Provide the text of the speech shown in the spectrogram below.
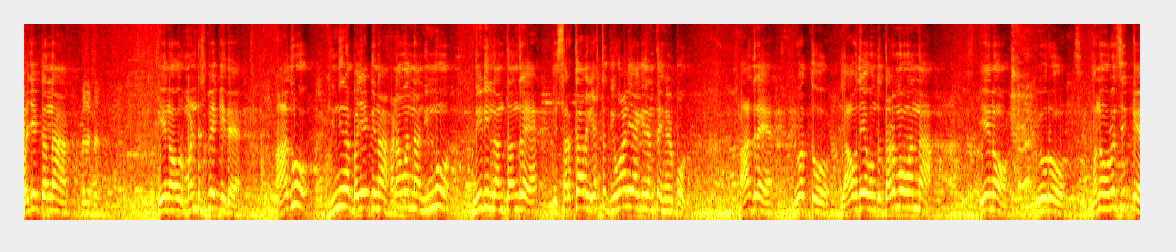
ಬಜೆಟನ್ನು ಏನು ಅವ್ರು ಮಂಡಿಸಬೇಕಿದೆ. ಆದರೂ ಹಿಂದಿನ ಬಜೆಟಿನ ಹಣವನ್ನು ಇನ್ನೂ ನೀಡಿಲ್ಲ ಅಂತಂದರೆ ಈ ಸರ್ಕಾರ ಎಷ್ಟು ದಿವಾಳಿಯಾಗಿದೆ ಅಂತ ಹೇಳ್ಬೋದು. ಆದರೆ ಇವತ್ತು ಯಾವುದೇ ಒಂದು ಧರ್ಮವನ್ನು ಏನು ಇವರು ಮನವೊಲಿಸಲಿಕ್ಕೆ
